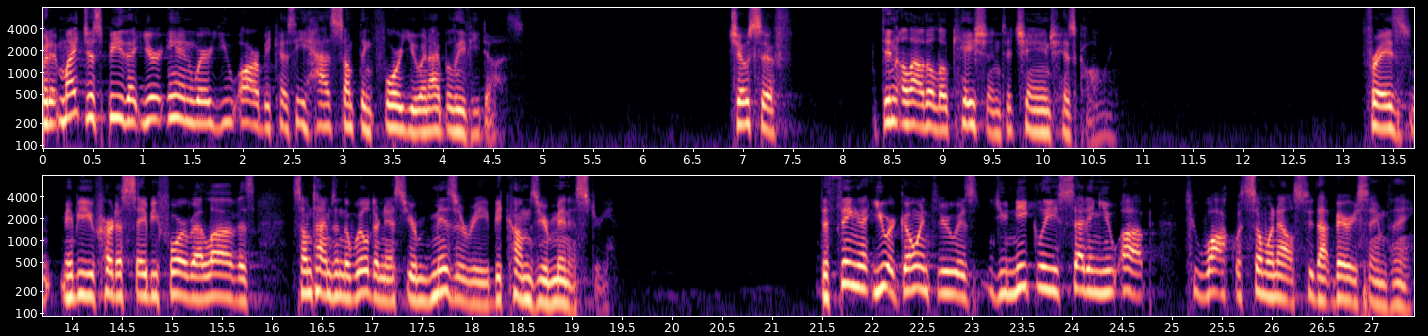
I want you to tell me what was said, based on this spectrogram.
But it might just be that you're in where you are because he has something for you, and I believe he does. Joseph didn't allow the location to change his calling. Phrase maybe you've heard us say before, but I love is sometimes in the wilderness, your misery becomes your ministry. The thing that you are going through is uniquely setting you up to walk with someone else through that very same thing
